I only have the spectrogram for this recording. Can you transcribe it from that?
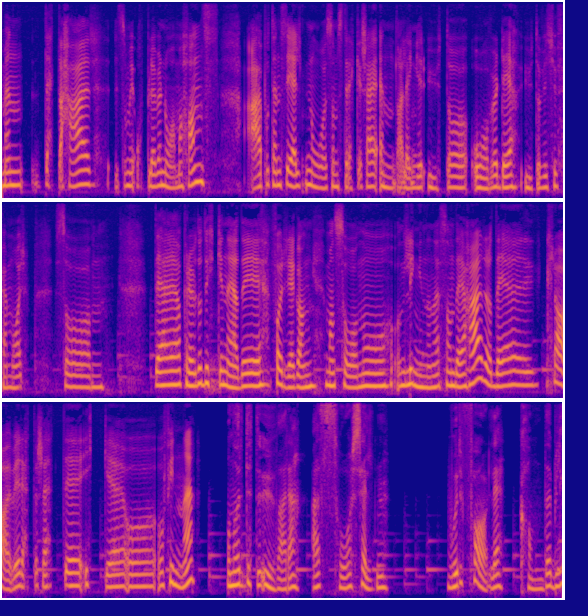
Men dette her, som vi opplever nå med Hans, er potensielt noe som strekker seg enda lenger ut og over det, utover 25 år. Så mm, det jeg har prøvd å dykke ned i forrige gang man så noe lignende som det her, og det klarer vi rett og slett eh, ikke å, å finne. Og når dette uværet er så sjelden, hvor farlig kan det bli?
